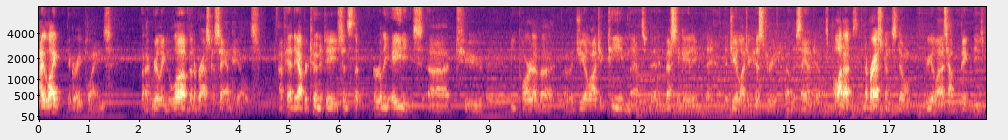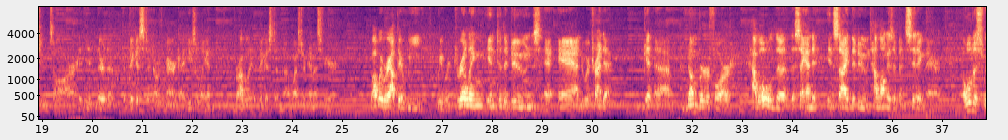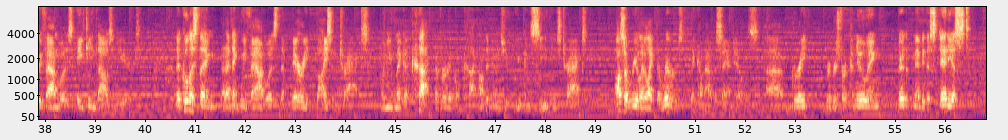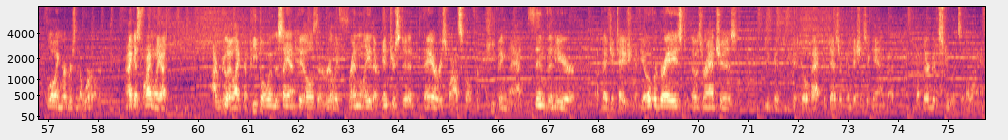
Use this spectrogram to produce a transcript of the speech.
I like the Great Plains, but I really love the Nebraska Sandhills. I've had the opportunity since the early 80s uh, to be part of a, of a, geologic team that's been investigating the, the, geologic history of the sandhills. A lot of Nebraskans don't realize how big these dunes are. They're the, the biggest in North America easily and probably the biggest in the Western Hemisphere. While we were out there, we, we were drilling into the dunes and we are trying to get a number for how old the, the sand inside the dunes, how long has it been sitting there. The oldest we found was 18,000 years. The coolest thing that I think we found was the buried bison tracks. When you make a cut, a vertical cut on the dunes, you, you can see these tracks. Also really like the rivers that come out of the sandhills. Uh, great rivers for canoeing. They're the, maybe the steadiest flowing rivers in the world. And I guess finally, I, I really like the people in the Sandhills. They're really friendly, they're interested. They are responsible for keeping that thin veneer of vegetation. If you overgrazed those ranches, you could, you could go back to desert conditions again, but, but they're good stewards of the land.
